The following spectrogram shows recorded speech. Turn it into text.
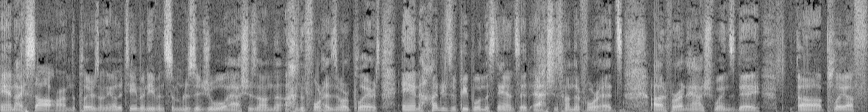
and I saw on the players on the other team and even some residual ashes on the, on the foreheads of our players. And hundreds of people in the stands had ashes on their foreheads uh, for an Ash Wednesday uh, playoff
